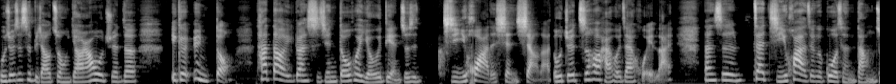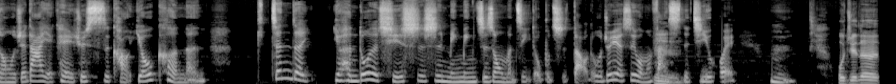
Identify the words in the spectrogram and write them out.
我觉得这是比较重要。然后我觉得一个运动，它到一段时间都会有一点就是极化的现象啦。我觉得之后还会再回来，但是在极化的这个过程当中，我觉得大家也可以去思考，有可能真的。有很多的歧视是冥冥之中我们自己都不知道的，我觉得也是我们反思的机会。嗯，我觉得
